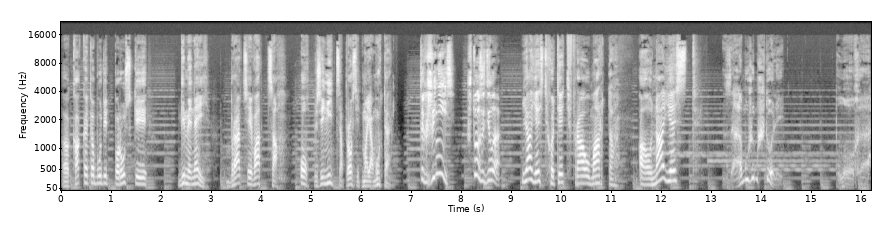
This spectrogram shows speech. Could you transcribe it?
э, как это будет по-русски, гименей, брачеваться. О, жениться просит моя мутер. Так женись! Что за дела? Я есть хотеть фрау Марта, а она есть... Замужем, что ли? Плохо.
